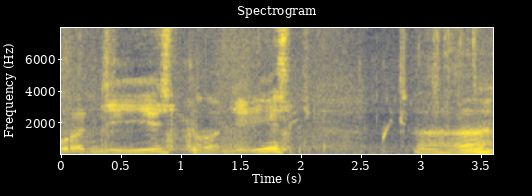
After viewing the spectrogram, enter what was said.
Вроде есть, вроде есть. Ага.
